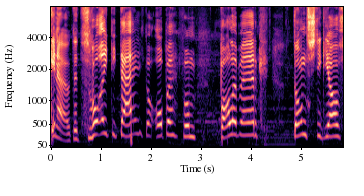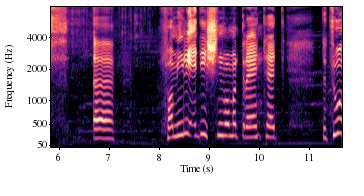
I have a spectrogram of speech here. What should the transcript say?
Genau, der zweite Teil hier oben vom Ballenberg, Donnerstag Jazz, äh, Familie Edition, die man gedreht hat. Dazu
